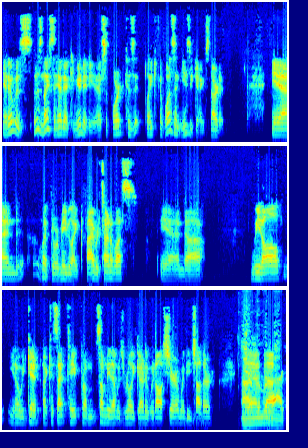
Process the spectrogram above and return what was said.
And it was it was nice to have that community, that support, because it like it wasn't easy getting started. And what there were maybe like five or ten of us and uh, we'd all, you know, we'd get a cassette tape from somebody that was really good, and we'd all share it with each other. I and, remember uh, that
